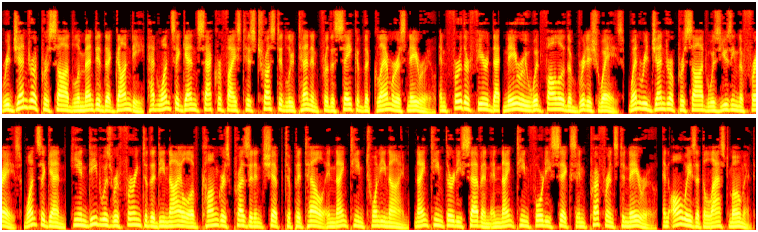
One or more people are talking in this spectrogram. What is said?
Rajendra Prasad lamented that Gandhi had once again sacrificed his trusted lieutenant for the sake of the glamorous Nehru and further feared that Nehru would follow the British ways. When Rajendra Prasad was using the phrase once again, he indeed was referring to the denial of Congress presidentship to Patel in 1929, 1937 and 1946 in preference to Nehru, and always at the last moment.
